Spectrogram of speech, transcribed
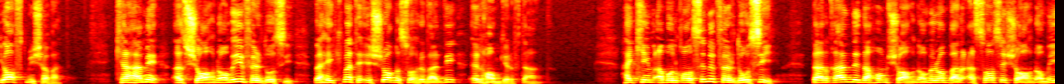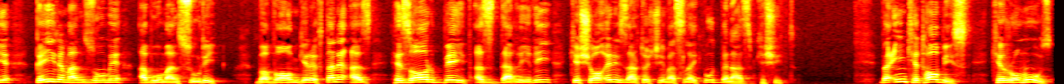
یافت می شود که همه از شاهنامه فردوسی و حکمت اشراق سهروردی الهام گرفتند. حکیم ابوالقاسم فردوسی در قرن دهم شاهنامه را بر اساس شاهنامه غیر منظوم ابو منصوری و وام گرفتن از هزار بیت از دقیقی که شاعری زرتشتی مسلک بود به نظم کشید. و این کتابی است که رموز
